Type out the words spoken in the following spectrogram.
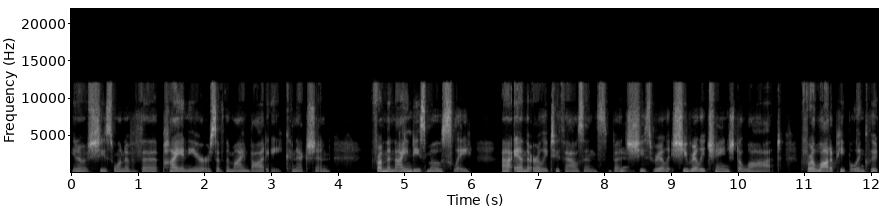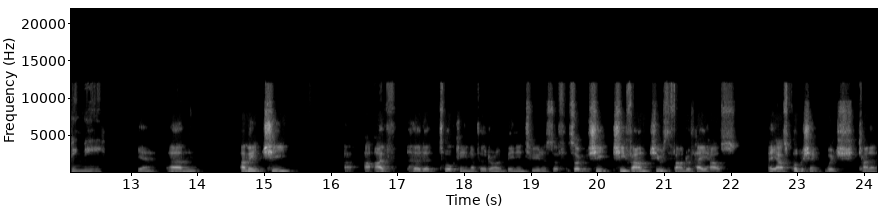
you know, she's one of the pioneers of the mind body connection from the 90s mostly uh, and the early 2000s. But yeah. she's really, she really changed a lot for a lot of people, including me. Yeah. Um, I mean, she, I've heard her talking. I've heard her being interviewed and stuff. So she she found she was the founder of Hay House, Hay House Publishing, which kind of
